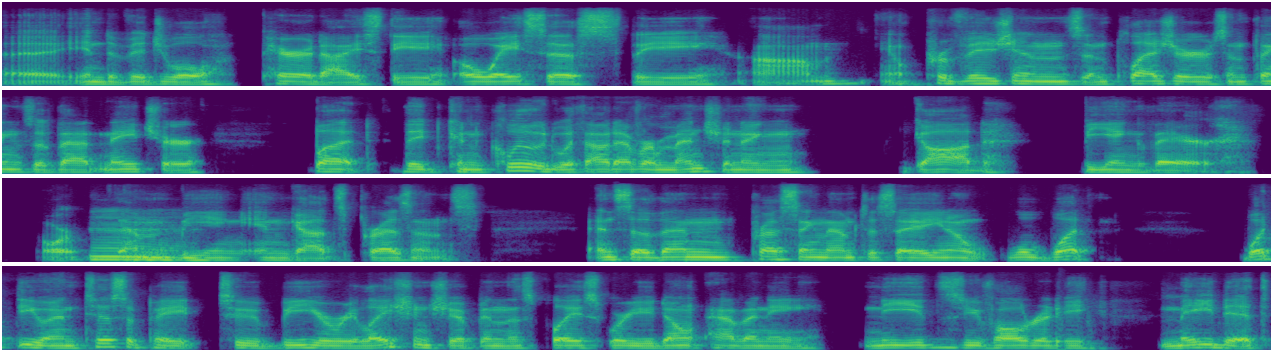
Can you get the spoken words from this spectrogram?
uh, individual paradise the oasis the um, you know provisions and pleasures and things of that nature. But they'd conclude without ever mentioning god being there or mm. them being in god's presence. And so then pressing them to say you know well what what do you anticipate to be your relationship in this place where you don't have any needs? You've already made it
